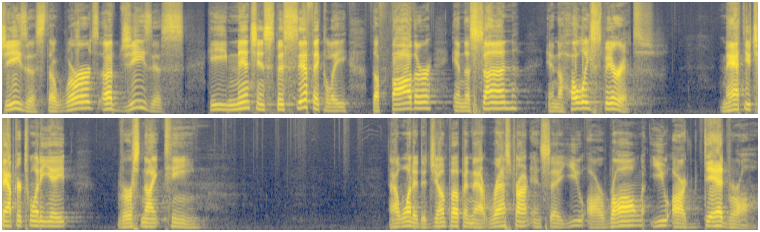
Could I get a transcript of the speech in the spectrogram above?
Jesus, the words of Jesus, he mentions specifically the Father and the Son and the Holy Spirit. Matthew chapter 28, verse 19. I wanted to jump up in that restaurant and say, You are wrong. You are dead wrong.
